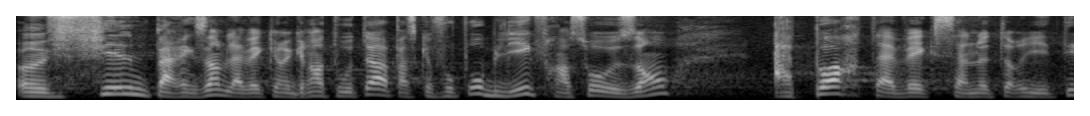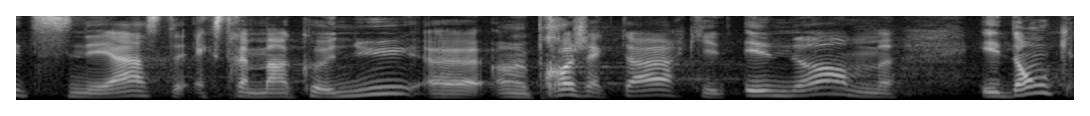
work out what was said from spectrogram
un film, par exemple, avec un grand auteur, parce qu'il ne faut pas oublier que François Ozon apporte avec sa notoriété de cinéaste extrêmement connu euh, un projecteur qui est énorme. Et donc...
